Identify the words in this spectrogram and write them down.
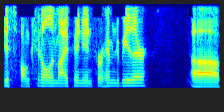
dysfunctional, in my opinion, for him to be there. Uh,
